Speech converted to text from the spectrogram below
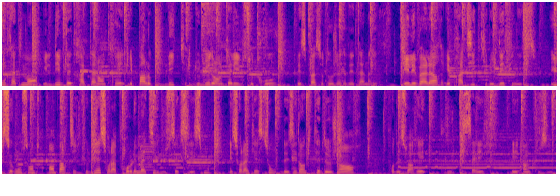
Concrètement, ils livrent des tracts à l'entrée et parlent au public du lieu dans lequel ils se trouvent, l'espace autogéré des tanneries, et les valeurs et pratiques qui le définissent. Ils se concentrent en particulier sur la problématique du sexisme et sur la question des identités de genre pour des soirées plus safe et inclusives.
